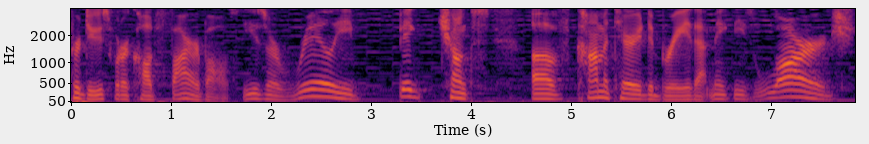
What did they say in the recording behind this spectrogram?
produce what are called fireballs. These are really big chunks of cometary debris that make these large,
